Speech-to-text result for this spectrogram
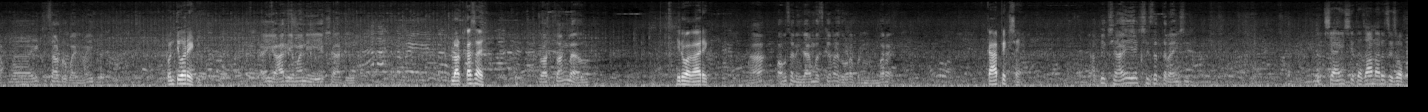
आपला एकशे साठ रुपयाने माहिती कोणती व्हरायटी काही आर्यमान एकशे आठ. प्लॉट कसा आहे? आज चांगला आहे अजून. हिरवा गार आहे. हा पावसाने जांबच केला थोडा पण बरा आहे. काय अपेक्षा आहे? अपेक्षा आहे एकशे सत्तर ऐंशी. एकशे ऐंशी तर जाणारच आहे झोप.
